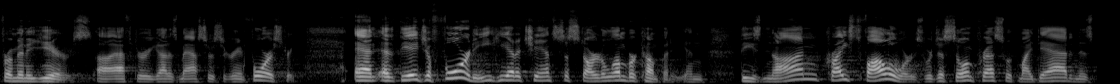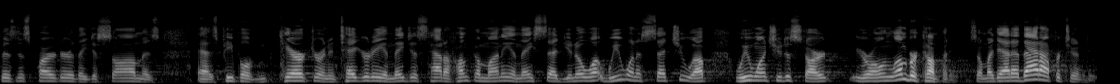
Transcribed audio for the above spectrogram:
for many years uh, after he got his master's degree in forestry. And at the age of 40, he had a chance to start a lumber company. And these non Christ followers were just so impressed with my dad and his business partner. They just saw him as, as people of character and integrity, and they just had a hunk of money. And they said, You know what? We want to set you up. We want you to start your own lumber company. So my dad had that opportunity.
